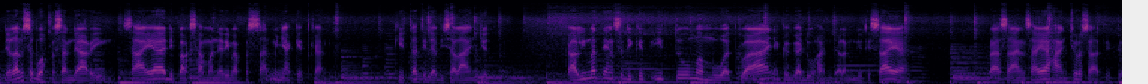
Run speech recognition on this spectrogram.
Dalam sebuah pesan daring, saya dipaksa menerima pesan menyakitkan. Kita tidak bisa lanjut. Kalimat yang sedikit itu membuat banyak kegaduhan dalam diri saya. Perasaan saya hancur saat itu.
